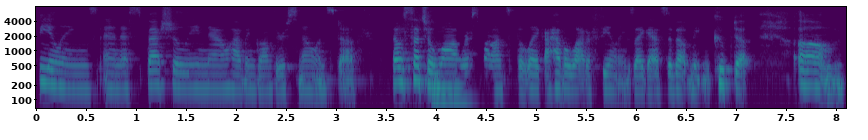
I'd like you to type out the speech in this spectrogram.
feelings and especially now having gone through snow and stuff that was such a long Mhm. response but like i have a lot of feelings i guess about being cooped up um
